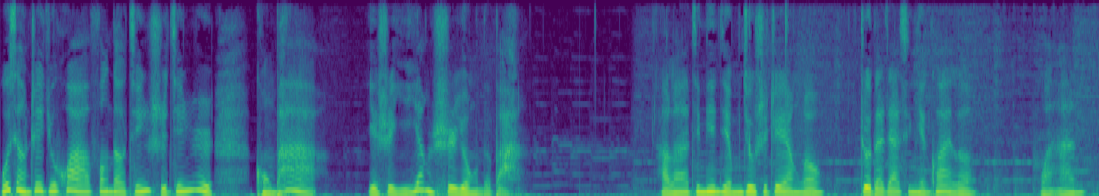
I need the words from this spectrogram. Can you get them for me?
我想这句话放到今时今日，恐怕也是一样适用的吧。好了，今天节目就是这样喽，祝大家新年快乐，晚安。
